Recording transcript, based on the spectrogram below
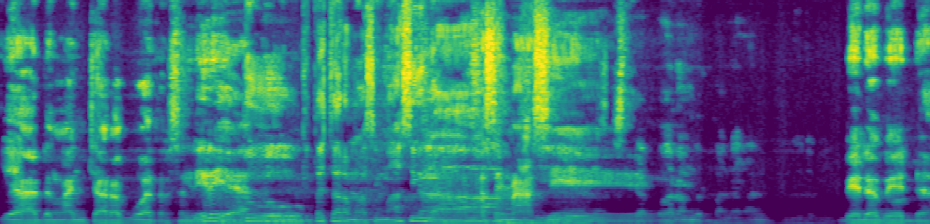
Ya dengan cara gua tersendiri ya. Tuh, kita cara masing-masing lah. Masing-masing. Setiap orang berpandangan beda-beda.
